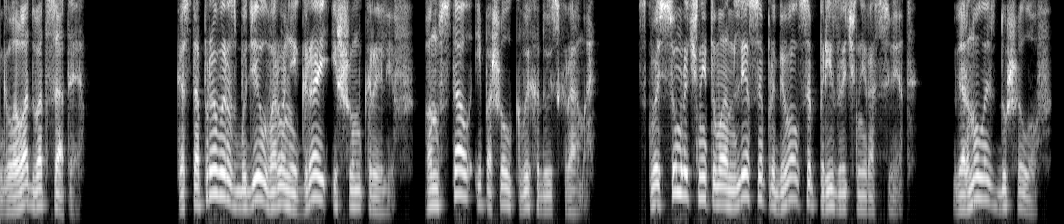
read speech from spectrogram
Глава 20. Костоправа разбудил вороний грай и шум крыльев. Он встал и пошел к выходу из храма. Сквозь сумрачный туман леса пробивался призрачный рассвет. Вернулась душелов.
